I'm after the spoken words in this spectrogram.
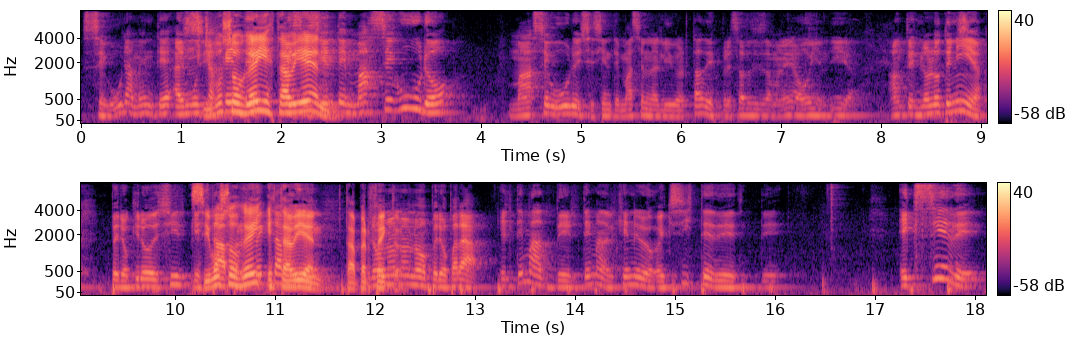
seguramente hay Si mucha vos gente sos gay, está que bien. se siente más seguro, más seguro y se siente más en la libertad de expresarse de esa manera hoy en día. Antes no lo tenía, pero quiero decir que Si está vos sos gay, está bien, está No, perfecto. No, no, no, pero pará, el tema del tema del género existe de, de- excede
